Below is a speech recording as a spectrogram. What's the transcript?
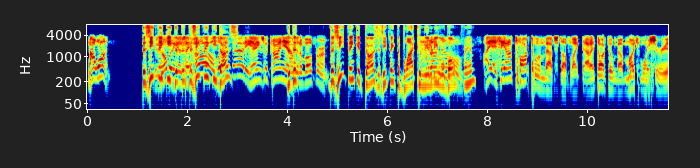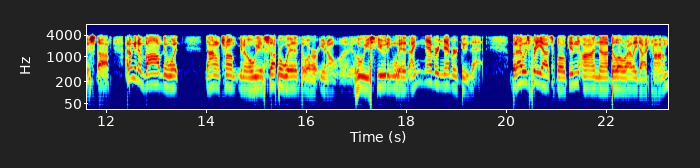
Not one. Does he There's think he does, gonna does say, he think "Oh, he at does? that. He hangs with Kanye. Does I'm going to vote for him. Does he think it does? Does he think the black community will vote for him? I I see. I don't talk to him about stuff like that. I talk to him about much more serious stuff. I don't get involved in what Donald Trump, you know, who he has supper with, or you know, uh, who he's feuding with. I never, never do that. But I was pretty outspoken on uh, BillO'Reilly.com.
